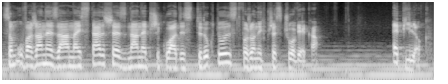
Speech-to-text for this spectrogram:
są uważane za najstarsze znane przykłady struktur stworzonych przez człowieka. Epilog.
